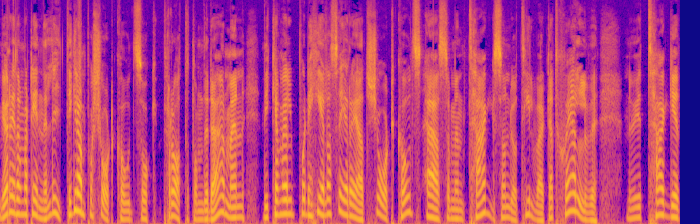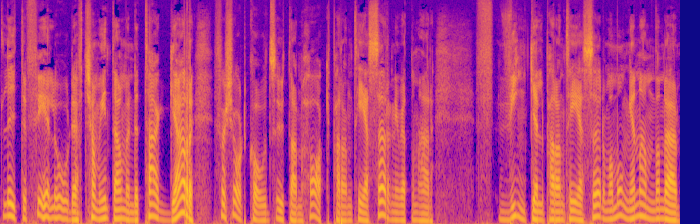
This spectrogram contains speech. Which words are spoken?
Vi har redan varit inne lite grann på shortcodes och pratat om det där men vi kan väl på det hela säga det att shortcodes är som en tagg som du har tillverkat själv. Nu är tagg ett lite fel ord eftersom vi inte använder taggar för shortcodes utan hakparenteser. Ni vet de här vinkelparenteser. De har många namn de där.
